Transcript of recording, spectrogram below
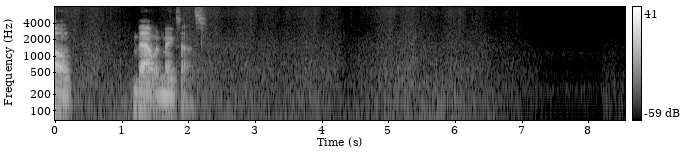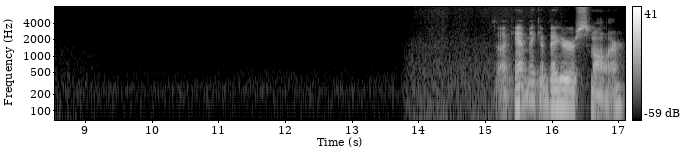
Oh, that would make sense. So I can't make it bigger or smaller.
